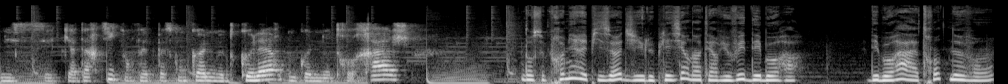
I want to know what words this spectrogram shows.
mais c'est cathartique en fait, parce qu'on colle notre colère, on colle notre rage. Dans ce premier épisode, j'ai eu le plaisir d'interviewer Déborah, Déborah a 39 ans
